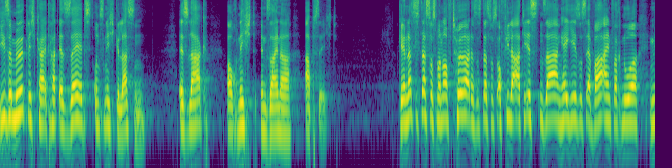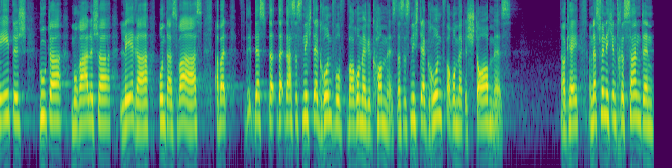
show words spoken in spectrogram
Diese Möglichkeit hat er selbst uns nicht gelassen. Es lag auch nicht in seiner Absicht. Okay, und das ist das, was man oft hört, das ist das, was auch viele Atheisten sagen. Hey, Jesus, er war einfach nur ein ethisch guter, moralischer Lehrer und das war's. Aber das, das ist nicht der Grund, warum er gekommen ist. Das ist nicht der Grund, warum er gestorben ist. Okay? Und das finde ich interessant, denn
